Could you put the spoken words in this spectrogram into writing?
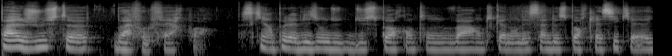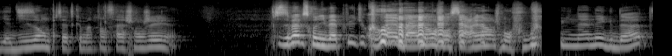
pas juste euh, bah faut le faire quoi. Ce qui est un peu la vision du, du sport quand on va en tout cas dans des salles de sport classiques il y a- 10 ans, peut-être que maintenant ça a changé. Je sais pas parce qu'on n'y va plus du coup. Ouais bah non j'en sais rien, je m'en fous. Une anecdote,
